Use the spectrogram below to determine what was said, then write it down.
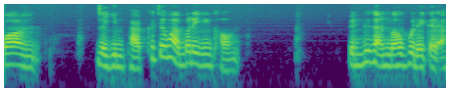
บ้อนได้กินผักก็จังหวะไม่ได้กินเขาเป็นคือกันบ่ผู้ใดก็ได้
